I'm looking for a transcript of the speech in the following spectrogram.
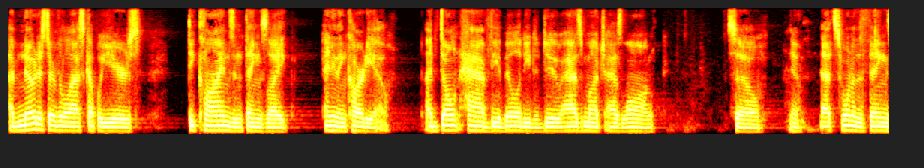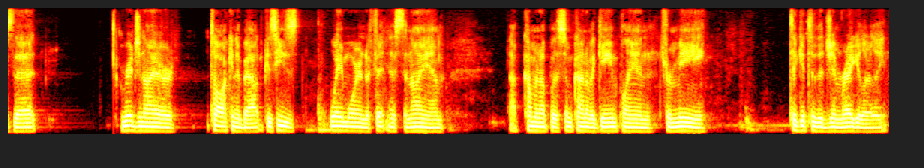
I've noticed over the last couple years declines in things like anything cardio. I don't have the ability to do as much as long. So yeah, that's one of the things that Ridge and I are talking about because he's way more into fitness than I am. uh, coming up with some kind of a game plan for me to get to the gym regularly.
